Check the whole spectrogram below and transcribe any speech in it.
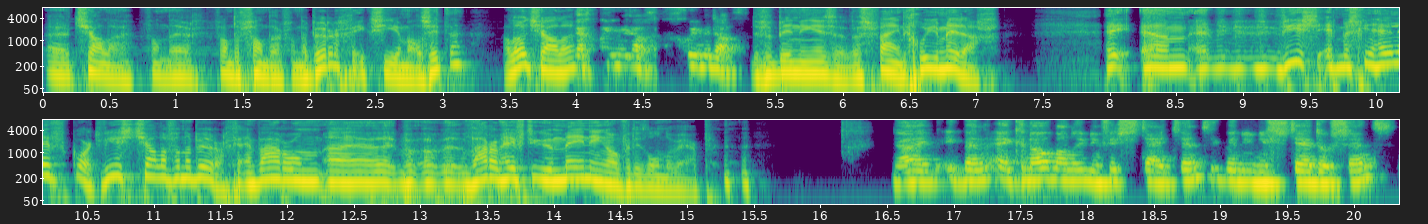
eh Challe van der, van, der, van, der, van der Burg. Ik zie hem al zitten. Hallo Challe. Ja, goedemiddag. Goedemiddag. De verbinding is er, dat is fijn. Goedemiddag. Hey, ehm, eh, wie- is, eh, misschien heel even kort, wie is Challe van den Burg? En waarom, eh, waarom heeft u een mening over dit onderwerp? Ja, ik, ik ben econoom aan de Universiteit Twente. Ik ben universitair docent.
